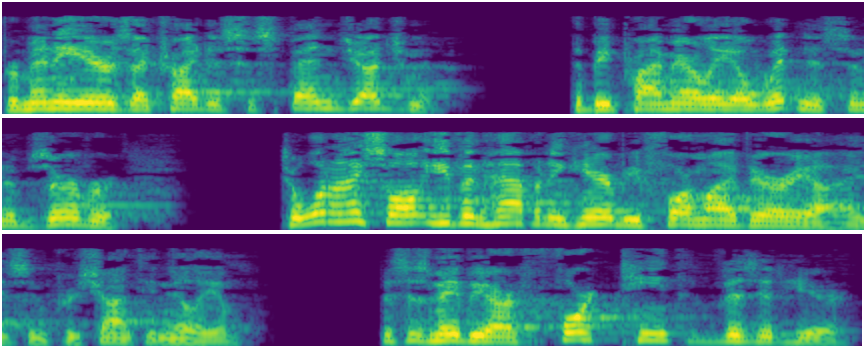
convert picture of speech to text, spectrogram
For many years I tried to suspend judgment to be primarily a witness and observer to what I saw even happening here before my very eyes in Prasanthi Nilayam. This is maybe our 14th visit here.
